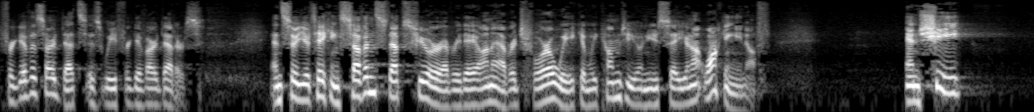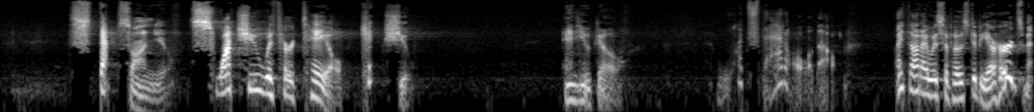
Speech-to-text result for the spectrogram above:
forgive us our debts as we forgive our debtors. And so you're taking seven steps fewer every day on average for a week, and we come to you and you say, You're not walking enough. And she steps on you, swats you with her tail, kicks you. And you go, What's that all about? I thought I was supposed to be a herdsman.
